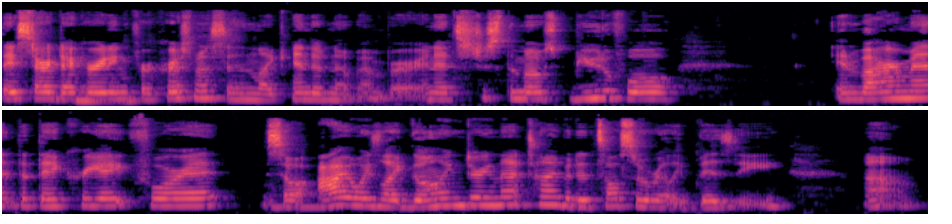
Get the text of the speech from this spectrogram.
They start decorating Mhm. for Christmas in like end of November, and it's just the most beautiful environment that they create for it. So Mhm. I always like going during that time, but it's also really busy. Um,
